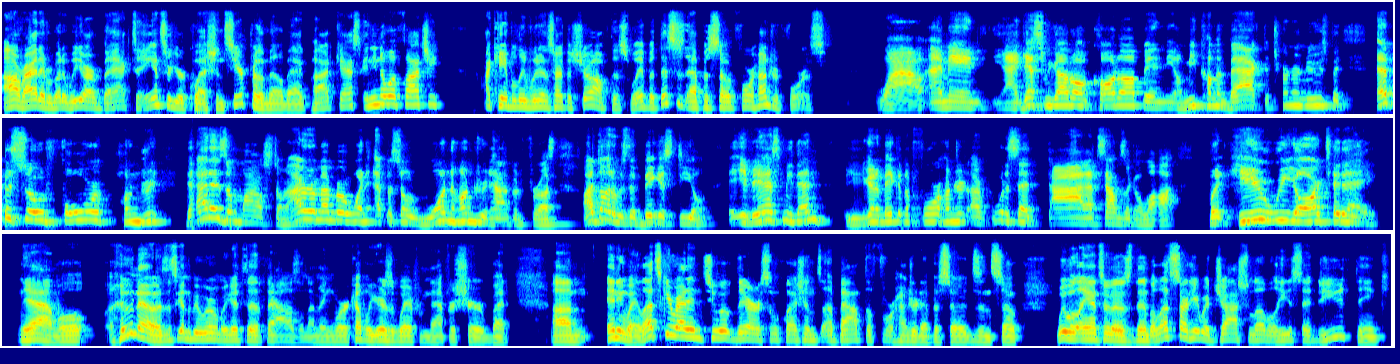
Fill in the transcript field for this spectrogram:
All right, everybody, we are back to answer your questions here for the Mailbag Podcast. And you know what, Facci? I can't believe we didn't start the show off this way, but this is episode 400 for us. Wow. I mean, I guess we got all caught up in, you know, me coming back to Turner News, but episode 400, that is a milestone. I remember when episode 100 happened for us. I thought it was the biggest deal. If you asked me then, you're going to make it a 400, I would have said, ah, that sounds like a lot. But here we are today. Yeah, well, who knows? It's going to be when we get to a thousand. I mean, we're a couple years away from that for sure. But um, anyway, let's get right into it. There are some questions about the 400 episodes, and so we will answer those then. But let's start here with Josh Lovell. He said, "Do you think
